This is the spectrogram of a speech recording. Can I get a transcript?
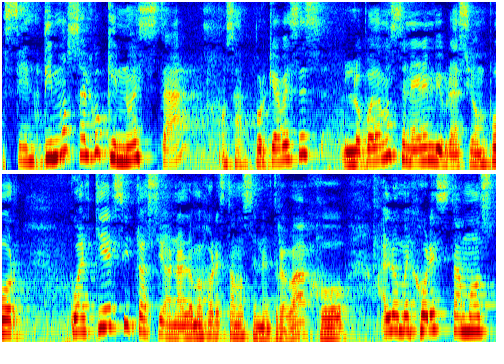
sentimos algo que no está. O sea, porque a veces lo podemos tener en vibración por cualquier situación, a lo mejor estamos en el trabajo, a lo mejor estamos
